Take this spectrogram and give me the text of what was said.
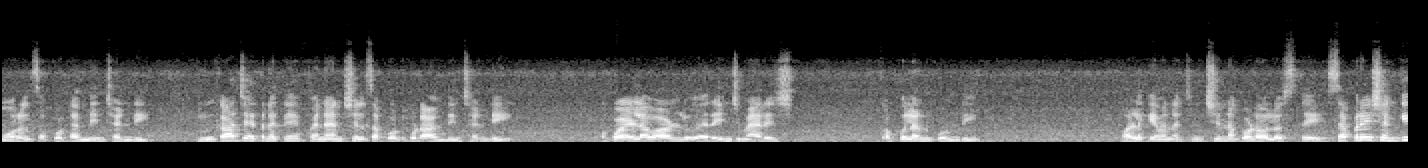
మోరల్ సపోర్ట్ అందించండి. ఇంకా చేతనైతే ఫైనాన్షియల్ సపోర్ట్ కూడా అందించండి. ఒకవేళ వాళ్ళు అరేంజ్ మ్యారేజ్ కప్పులు అనుకోండి వాళ్ళకి ఏమైనా చిన్న చిన్న గొడవలు వస్తే సెపరేషన్కి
